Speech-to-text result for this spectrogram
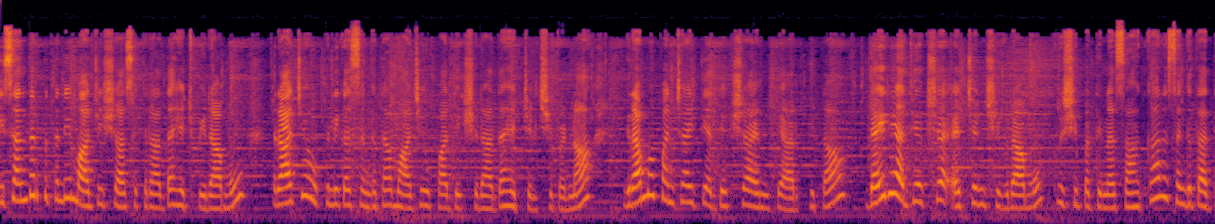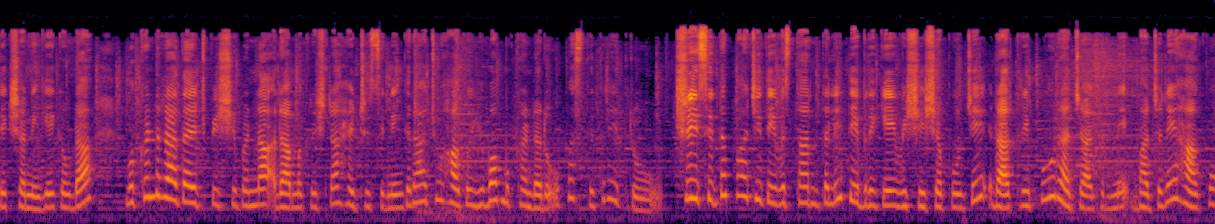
ಈ ಸಂದರ್ಭದಲ್ಲಿ ಮಾಜಿ ಶಾಸಕರಾದ ಎಚ್ ಪಿ ರಾಮು, ರಾಜ್ಯ ಒಕ್ಕಲಿಗ ಸಂಘದ ಮಾಜಿ ಉಪಾಧ್ಯಕ್ಷರಾದ ಎಚ್ ಎಲ್ ಶಿವಣ್ಣ, ಗ್ರಾಮ ಪಂಚಾಯಿತಿ ಅಧ್ಯಕ್ಷ ಎಂಕೆ ಅರ್ಪಿತಾ, ಡೈರಿ ಅಧ್ಯಕ್ಷ ಎಚ್ ಎನ್ ಶಿವರಾಮು, ಕೃಷಿ ಪತ್ತಿನ ಸಹಕಾರ ಸಂಘದ ಅಧ್ಯಕ್ಷ ನಿಂಗೇಗೌಡ, ಮುಖಂಡರಾದ H P Shivanna, Ramakrishna H C Ningaraju ಹಾಗೂ ಯುವ ಮುಖಂಡರು ಉಪಸ್ಥಿತರಿದ್ದರು. ಶ್ರೀ ಸಿದ್ದಪ್ಪಾಜಿ ದೇವಸ್ಥಾನದಲ್ಲಿ ದೇವರಿಗೆ ವಿಶೇಷ ಪೂಜೆ, ರಾತ್ರಿ ಪೂರ ಜಾಗರಣೆ, ಭಜನೆ ಹಾಗೂ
